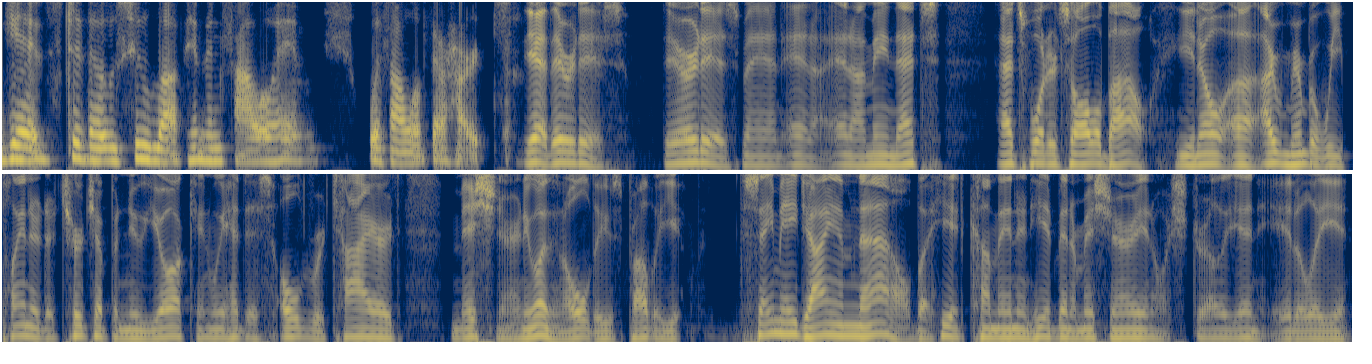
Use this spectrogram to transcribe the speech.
gives to those who love him and follow him with all of their hearts. Yeah, there it is. There it is, man. And and I mean that's that's what it's all about. You know, uh, I remember we planted a church up in New York, and we had this old retired missionary, and he wasn't old; he was probably same age I am now. But he had come in, and he had been a missionary in Australia and Italy, and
